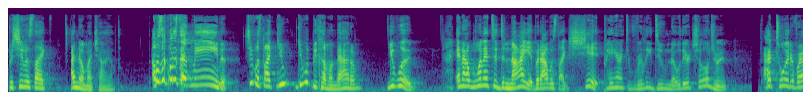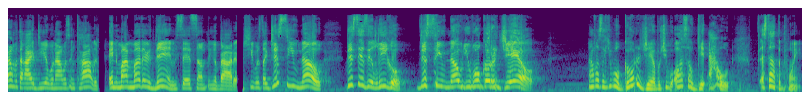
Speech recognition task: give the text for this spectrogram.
But she was like, I know my child. I was like, what does that mean? She was like, you you would become a madam. You would. And I wanted to deny it, but I was like, shit, parents really do know their children. I toyed around with the idea when I was in college. And my mother then said something about it. She was like, just so you know, this is illegal. Just so you know, you will go to jail. I was like, you will go to jail, but you will also get out. That's not the point.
